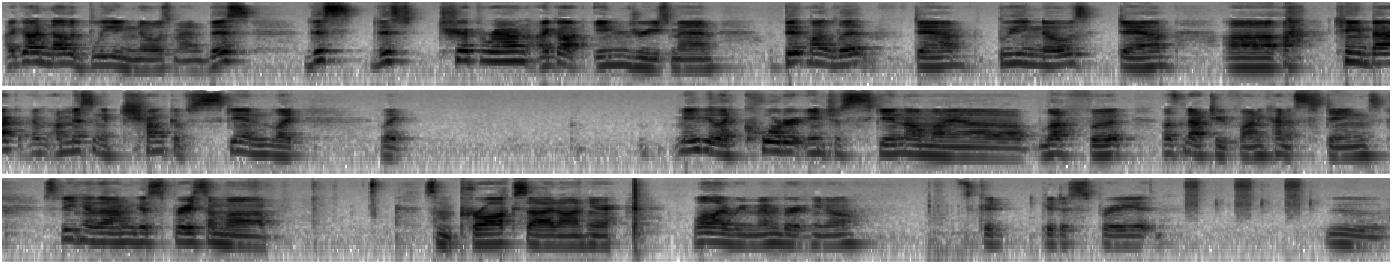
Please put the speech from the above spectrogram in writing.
I got another bleeding nose, man. This this this trip around, I got injuries, man. Bit my lip, damn. Bleeding nose, damn. Uh, came back, I'm, I'm missing a chunk of skin, like like maybe like quarter inch of skin on my uh, left foot. That's not too fun. Kind of stings. Speaking of that, I'm gonna spray some uh, some peroxide on here. While I remember, you know, it's good good to spray it. Ooh,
